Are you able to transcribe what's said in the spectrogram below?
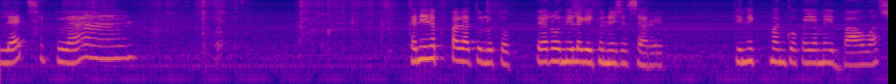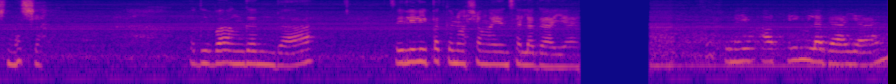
leche plan. Kanina pa pala tuluto, pero nilagay ko na siya sa rep. Tinikman ko kaya may bawas na siya. O, di ba ang ganda? So, ililipat ko na siya ngayon sa lagayan. So, ito na yung ating lagayan.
